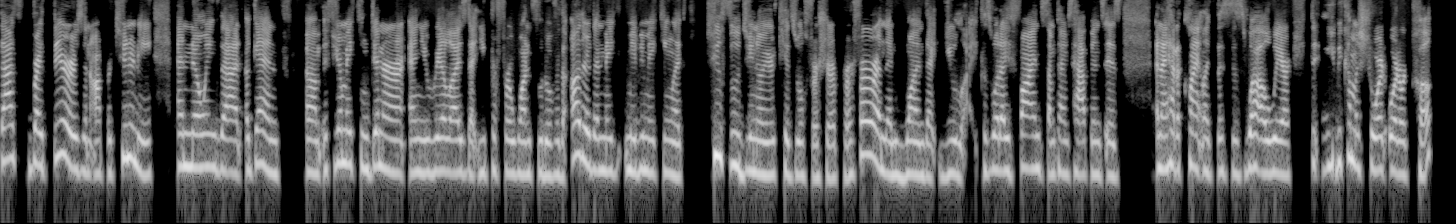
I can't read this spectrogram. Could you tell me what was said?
that's right there is an opportunity. And knowing that, again, um, if you're making dinner and you realize that you prefer one food over the other, then make, maybe making like two foods you know your kids will for sure prefer and then one that you like. Because what I find sometimes happens is, and I had a client like this as well, where th- you become a short order cook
